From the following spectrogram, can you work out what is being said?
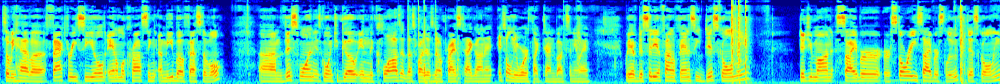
So we have a factory-sealed Animal Crossing Amiibo Festival. Um, this one is going to go in the closet. That's why there's no price tag on it. It's only worth like 10 bucks anyway. We have Dissidia Final Fantasy disc only. Digimon Cyber or Story Cyber Sleuth disc only,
